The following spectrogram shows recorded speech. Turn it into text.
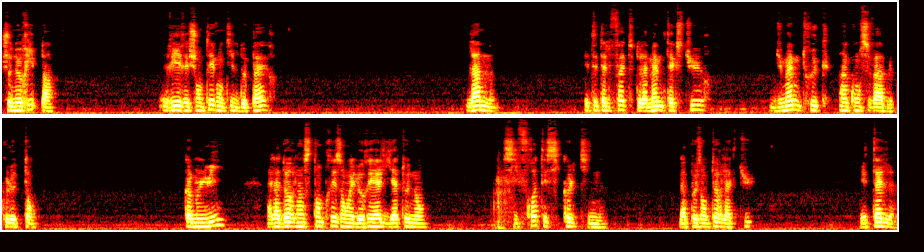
Je ne ris pas. Rire et chanter vont-ils de pair? L'âme était-elle faite de la même texture, du même truc inconcevable que le temps? Comme lui, elle adore l'instant présent et le réel y attenant, s'y frotte et s'y coltine. La pesanteur la tue. Est-elle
